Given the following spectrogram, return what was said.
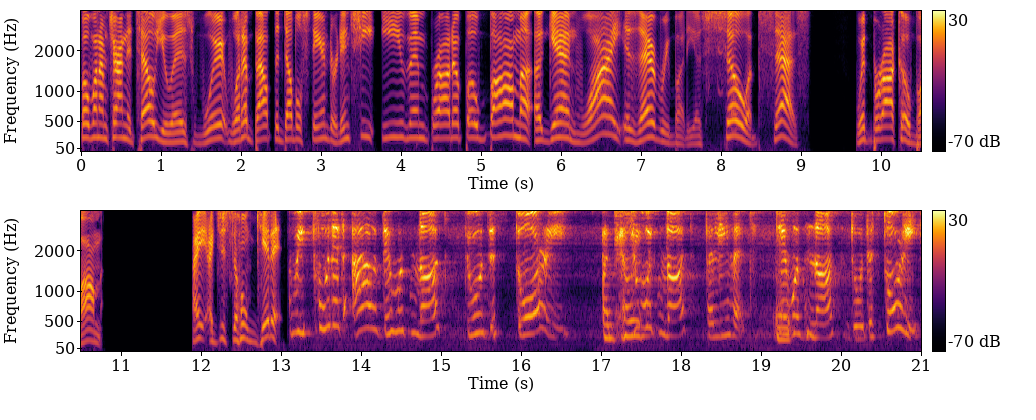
But what I'm trying to tell you is, where, what about the double standard? And she even brought up Obama again. Why is everybody so obsessed with Barack Obama? I, I just don't get it. We put it out. They would not do the story. I'm telling You They would not believe it. They would not do the story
